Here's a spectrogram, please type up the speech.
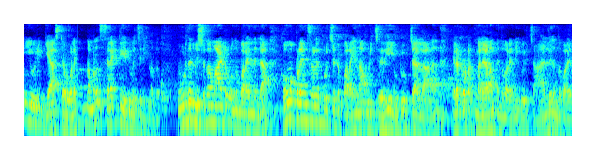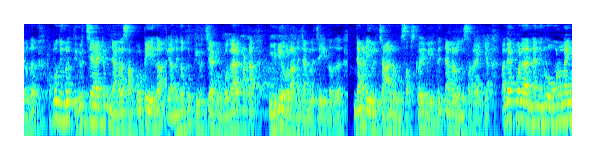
ഈ ഒരു ഗ്യാസ് സ്റ്റൗകളെ നമ്മൾ സെലക്ട് ചെയ്ത് വെച്ചിരിക്കുന്നത്. കൂടുതൽ വിശദമായിട്ട് ഒന്നും പറയുന്നില്ല. ഹോം അപ്ലയൻസുകളെ കുറിച്ചിട്ട് പറയുന്ന ഒരു ചെറിയ യൂട്യൂബ് ചാനലാണ് ഇലക്ട്രോടെക് മലയാളം എന്ന് പറയുന്ന ഈ ഒരു ചാനൽ എന്ന് പറയുന്നത്. അപ്പോൾ നിങ്ങൾ തീർച്ചയായിട്ടും ഞങ്ങളെ സപ്പോർട്ട് ചെയ്യുക. നിങ്ങൾക്ക് തീർച്ചയായിട്ടും ഉപകാരപ്പെട്ട വീഡിയോകളാണ് ഞങ്ങൾ ചെയ്യുന്നത്. ഞങ്ങളുടെ ഈ ഒരു ചാനൽ ഒന്ന് സബ്സ്ക്രൈബ് ചെയ്ത് ഞങ്ങളൊന്ന് സഹായിക്കുക. അതേപോലെ തന്നെ നിങ്ങൾ ഓൺലൈൻ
